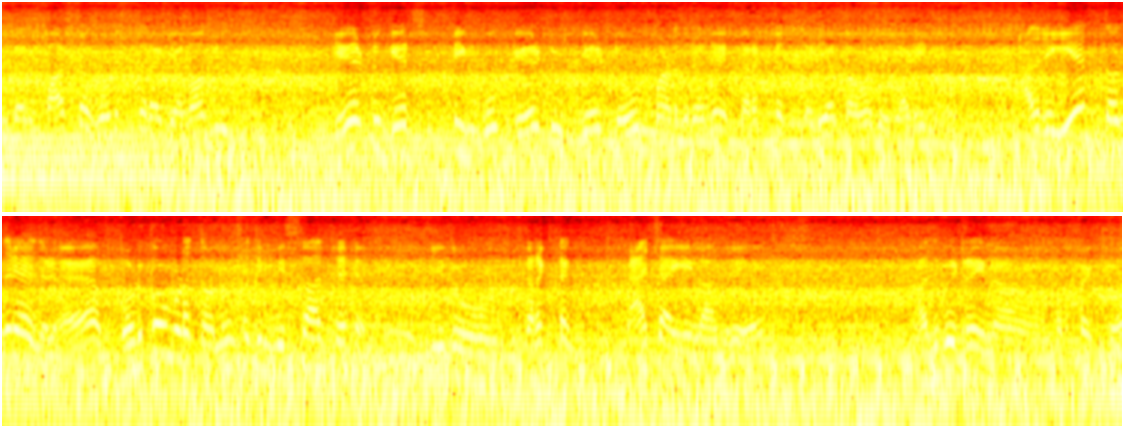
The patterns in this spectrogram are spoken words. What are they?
ಇಲ್ಲ ಫಾಸ್ಟಾಗಿ ಓಡಿಸ್ತಾರೆ ಯಾವಾಗಲೂ gear to gear shifting gear to gear down ಮಾಡಿದ್ರೇ ಕರೆಕ್ಟಾಗಿ ತಡೆಯೋಕ್ಕಾಗೋದು ಗಾಡಿನ. ಆದರೆ ಏನು ತೊಂದರೆ ಅಂದರೆ ಬಡ್ಕೊಂಬಿಡುತ್ತೆ, ಒಂದೊಂದ್ಸತಿ ಮಿಸ್ ಆದರೆ ಇದು ಕರೆಕ್ಟಾಗಿ ಮ್ಯಾಚ್ ಆಗಿಲ್ಲ ಅಂದರೆ ಅದು ಬಿಟ್ಟರೆ ಇನ್ನು ಪರ್ಫೆಕ್ಟು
